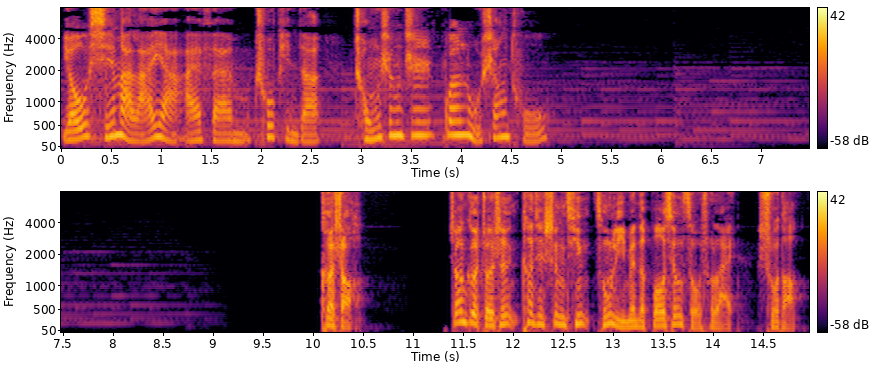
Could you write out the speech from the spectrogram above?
由喜马拉雅 FM 出品的《重生之官路商途》。客少，张克转身看见盛清从里面的包厢走出来，说道：“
